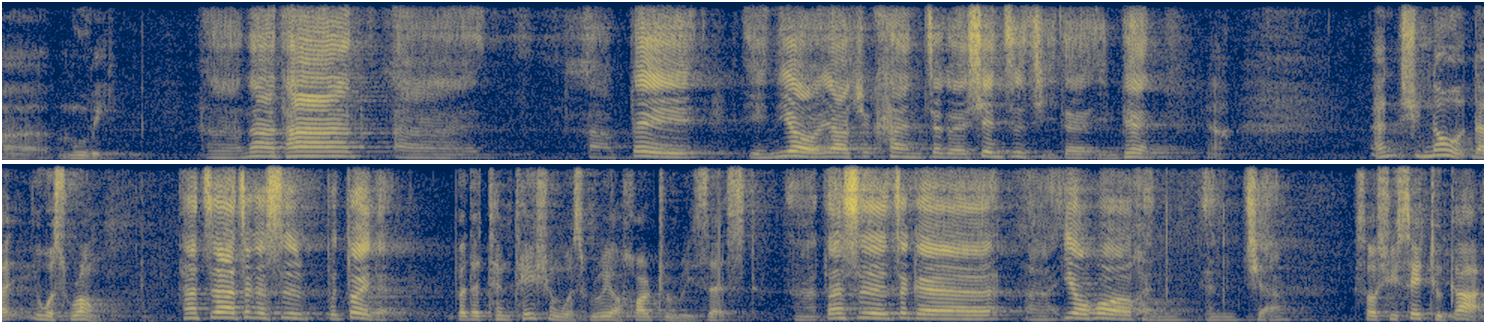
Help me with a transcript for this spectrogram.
uh, movie. 嗯、那她呃呃被引诱要去看这个限制级的影片， And she knew that it was wrong, 她知道这个是不对的， but the temptation was real hard to resist. 啊、但是这个呃诱惑很很强， So she said to God,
